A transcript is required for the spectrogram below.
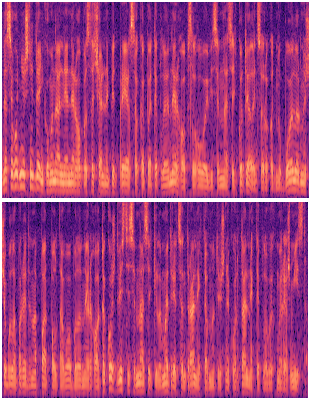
На сьогоднішній день комунальне енергопостачальне підприємство КП «Теплоенерго» обслуговує 18 котелень, 41 бойлерну, що була передана ПАД «Полтаваобленерго», а також 217 кілометрів центральних та внутрішньоквартальних теплових мереж міста.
